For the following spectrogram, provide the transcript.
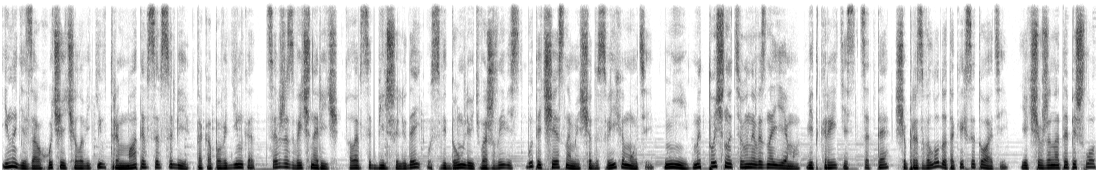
іноді заохочує чоловіків тримати все в собі. Така поведінка це вже звична річ, але все більше людей усвідомлюють важливість бути чесними щодо своїх емоцій. Ні, ми точно цього не визнаємо. Відкритість це те, що призвело до таких ситуацій. Якщо вже на те пішло,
